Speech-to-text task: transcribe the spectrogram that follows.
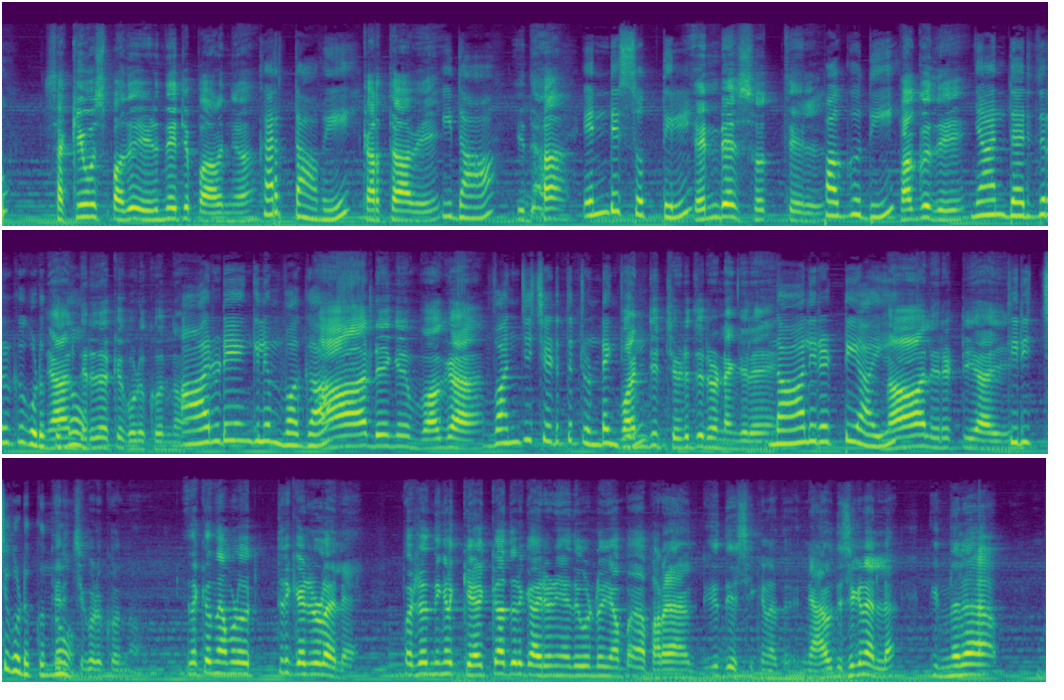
സഖ്യവൂസ് പത് എഴുന്നേറ്റ് പറഞ്ഞു കർത്താവേ കർത്താവേ ഇതാ ഇതാ എന്റെ സ്വത്തിൽ എന്റെ സ്വത്തിൽ പകുതി പകുതി ഞാൻ ദരിദ്രർക്ക് കൊടുക്കുന്നു. ഞാൻ ദരിദ്രർക്ക് കൊടുക്കുന്നു. ആരുടെയെങ്കിലും വക ആരുടെയെങ്കിലും വക വഞ്ചിച്ചെടുത്തിട്ടുണ്ടെങ്കിൽ വഞ്ചിച്ചെടുത്തിട്ടുണ്ടെങ്കിൽ നാലിരട്ടിയായി നാലിരട്ടിയായി തിരിച്ചു കൊടുക്കുന്നു. തിരിച്ചു കൊടുക്കുന്നു. ഇതൊക്കെ നമ്മൾ ഒത്തിരി കേട്ടിട്ടുള്ളതല്ലേ? പക്ഷെ നിങ്ങൾ കേൾക്കാത്തൊരു കാര്യമാണ് ഞാൻ ഇതുകൊണ്ട് ഞാൻ പറയാൻ ഉദ്ദേശിക്കുന്നത്. ഞാൻ ഉദ്ദേശിക്കണല്ല ഇന്നലെ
